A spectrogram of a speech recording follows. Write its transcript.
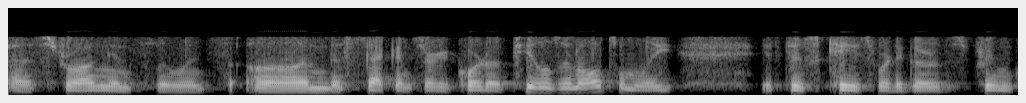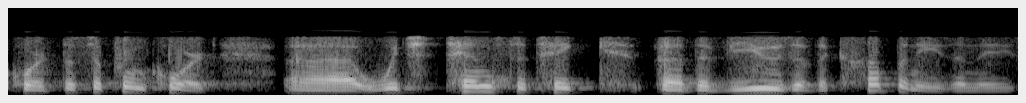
a strong influence on the Second Circuit Court of Appeals, and ultimately, if this case were to go to the Supreme Court, the Supreme Court, uh, which tends to take uh, the views of the companies in these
